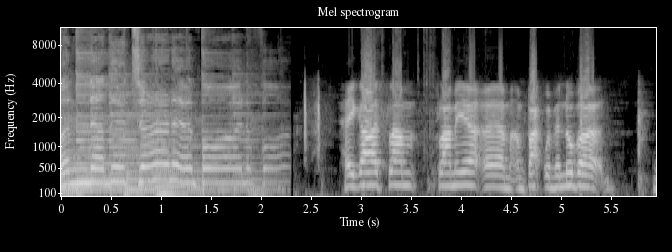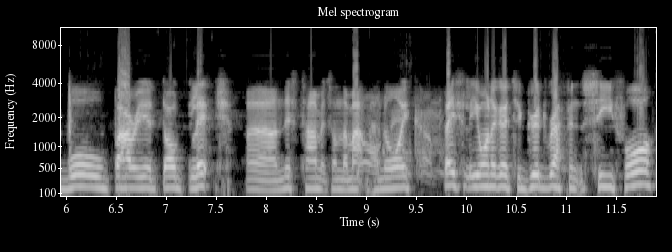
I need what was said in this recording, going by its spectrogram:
another turning point. Hey guys, Flam Flam here. Um, I'm back with another wall barrier dog glitch, uh, and this time it's on the map Hanoi. Basically, you want to go to grid reference C4.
